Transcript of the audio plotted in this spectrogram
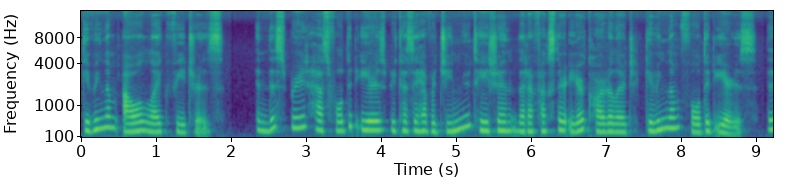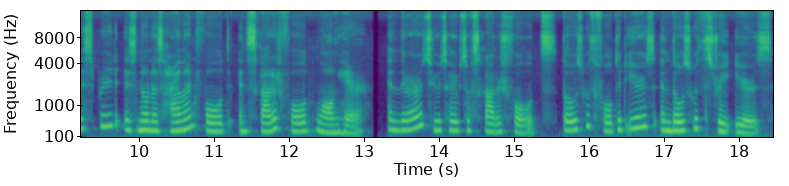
giving them owl-like features. And this breed has folded ears because they have a gene mutation that affects their ear cartilage, giving them folded ears. This breed is known as Highland Fold and Scottish Fold long hair. And there are two types of Scottish Folds, those with folded ears and those with straight ears.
